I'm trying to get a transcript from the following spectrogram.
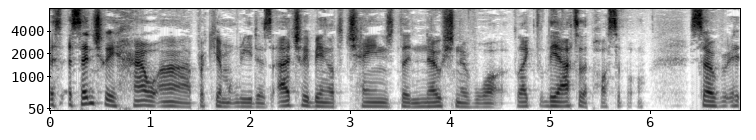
essentially how are procurement leaders actually being able to change the notion of what, like the art of the possible? So,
